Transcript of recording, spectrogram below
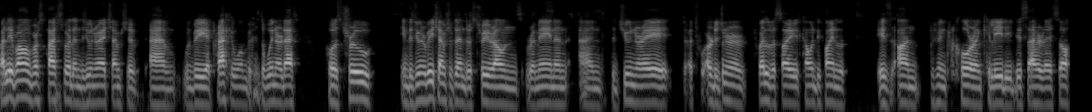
Ballybrown versus Patrickswell in the Junior A Championship um, will be a cracking one because the winner that goes through in the Junior B Championship, then there's three rounds remaining, and the Junior A or the Junior 12 aside county final is on between Cora and Killeedy this Saturday. So,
